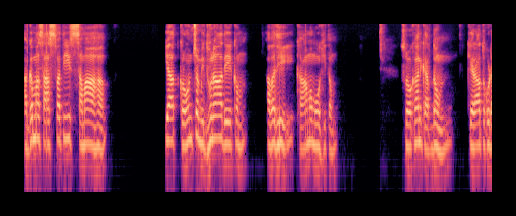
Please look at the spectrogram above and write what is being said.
అగమ శాశ్వతీ సమాహ యాత్ క్రౌంచ మిథునాదేకం అవధి కామమోహితం. శ్లోకానికి అర్థం కిరాతకుడ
